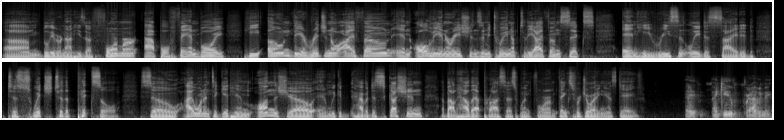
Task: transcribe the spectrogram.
Um, believe it or not, he's a former Apple fanboy. He owned the original iPhone and all the iterations in between up to the iPhone 6. And he recently decided to switch to the Pixel. So I wanted to get him on the show and we could have a discussion about how that process went for him. Thanks for joining us, Dave. Hey, thank you for having me.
